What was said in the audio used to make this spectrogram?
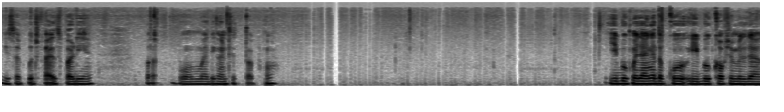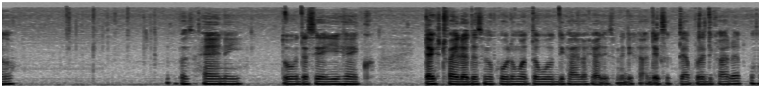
ये सब कुछ फाइल्स पड़ी हैं, पर वो मैं दिखा नहीं सकता आपको ई बुक में जाएँगे तो आपको ई बुक का ऑप्शन मिल जाएगा। बस है नहीं तो जैसे ये है एक टेक्स्ट फ़ाइल है, जैसे मैं खोलूँगा तो वो दिखाएगा शायद, इसमें दिखा, देख सकते हैं आप, पूरा दिखा रहा है आपको।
